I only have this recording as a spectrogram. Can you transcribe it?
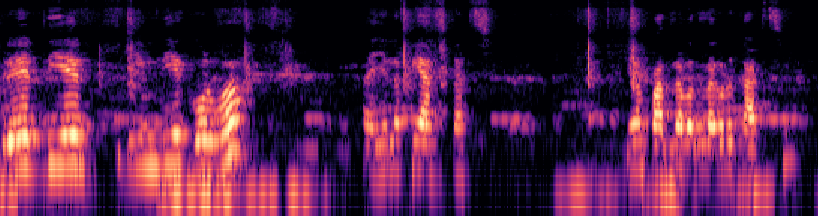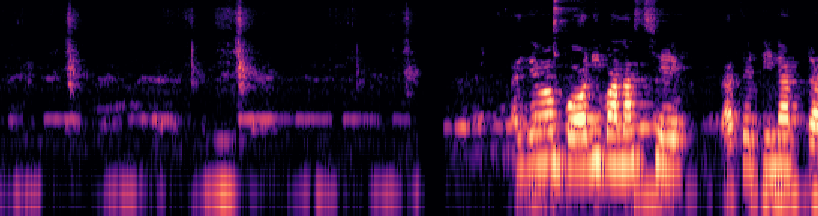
ব্রেড দিয়ে, ডিম দিয়ে করব, তাই জন্য পেঁয়াজ কাটছি। এরকম পাতলা পাতলা করে কাটছি। আজ আমার বড়ি বানাচ্ছে, রাতের ডিনারটা।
